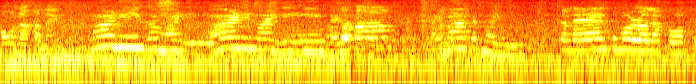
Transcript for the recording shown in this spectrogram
Mauna ka na eh. Morning, good morning, morning, morning. Ito, ma'am. Ay, ma'am, good morning. Kalen, tomorrow lang ko. Ano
